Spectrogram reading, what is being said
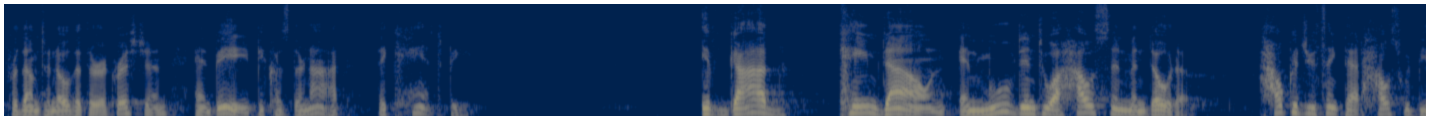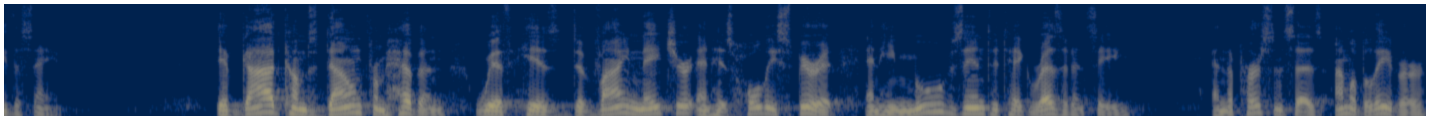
for them to know that they're a Christian, and B, because they're not, they can't be. If God came down and moved into a house in Mendota, how could you think that house would be the same? If God comes down from heaven with his divine nature and his Holy Spirit and he moves in to take residency and the person says, I'm a believer,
